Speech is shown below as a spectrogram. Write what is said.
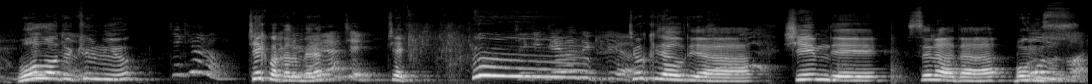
Vallahi dökülmüyor. Çekiyorum. Çek bakalım Dökülmüyor Berat. Ya, çek. Çek. Çekince hemen dökülüyor. Çok güzel oldu ya. Şimdi sırada bonus. Bonus var.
